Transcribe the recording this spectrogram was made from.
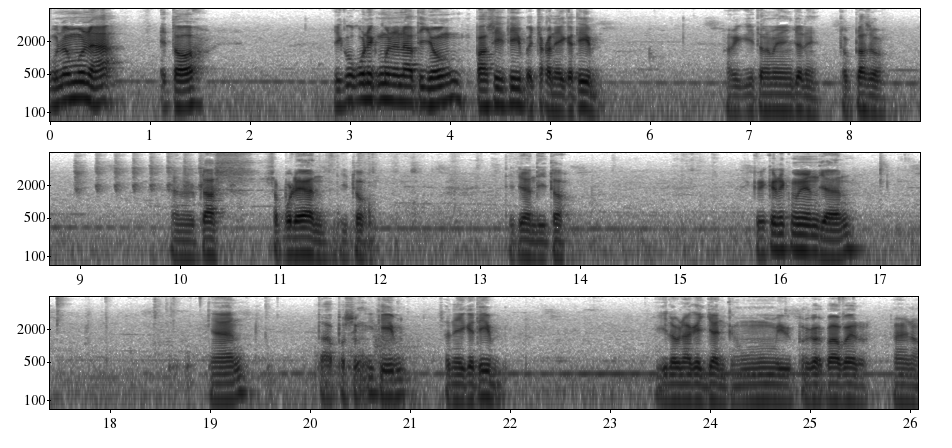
Una muna, ito, ikukunik muna natin yung positive at saka negative. Makikita naman yan dyan eh. Ito plus oh. Ano plus. Sa pula yan. Dito. Dito yan dito. Kikonik mo yan dyan. Yan. Tapos yung itim sa negative. Ilaw na agad dyan kung may power. Ano.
